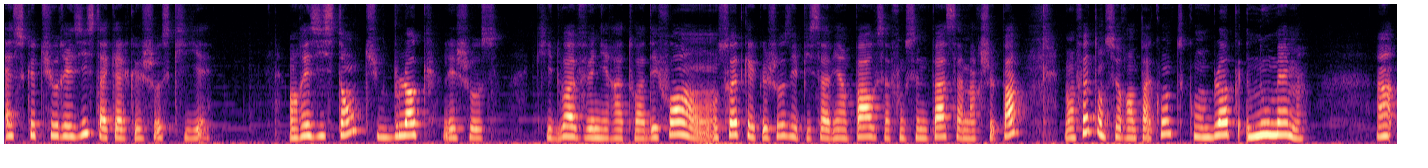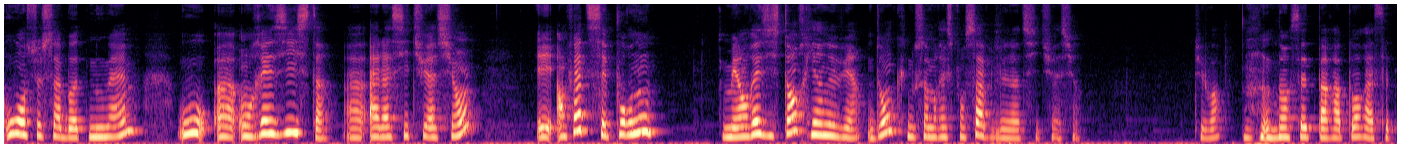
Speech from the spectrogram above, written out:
est-ce que tu résistes à quelque chose qui est? En résistant, tu bloques les choses qui doivent venir à toi. Des fois, on souhaite quelque chose et puis ça vient pas ou ça fonctionne pas, ça marche pas. Mais en fait, on se rend pas compte qu'on bloque nous-mêmes, hein, ou on se sabote nous-mêmes, ou euh, on résiste euh, à la situation. Et en fait, c'est pour nous. Mais en résistant, rien ne vient. Donc, nous sommes responsables de notre situation. Tu vois? Dans cette, par rapport à cette,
